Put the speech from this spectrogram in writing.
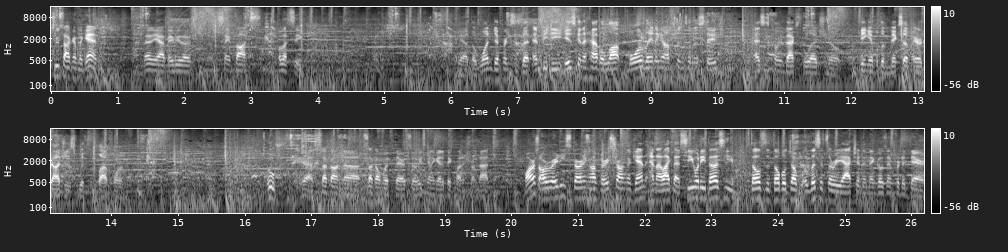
two-stock him again. Then, yeah, maybe the same thoughts. But let's see. Yeah, the one difference is that MVD is going to have a lot more landing options on this stage as he's coming back to the ledge, you know, being able to mix up air dodges with the platform. Oof. Yeah, stuck on uh, stuck on whiff there, so he's gonna get a big punish from that. Marss already starting off very strong again, and I like that. See what he does? He does the double jump, elicits a reaction, and then goes in for the Dair.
